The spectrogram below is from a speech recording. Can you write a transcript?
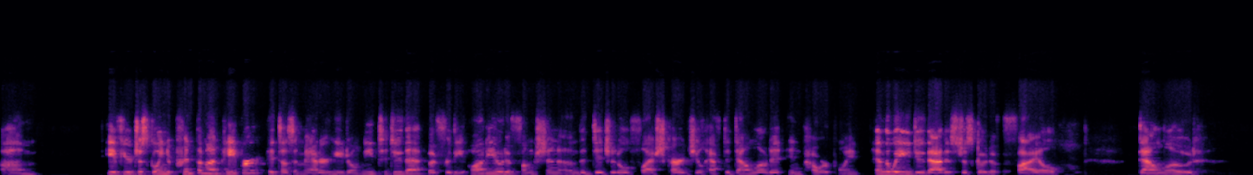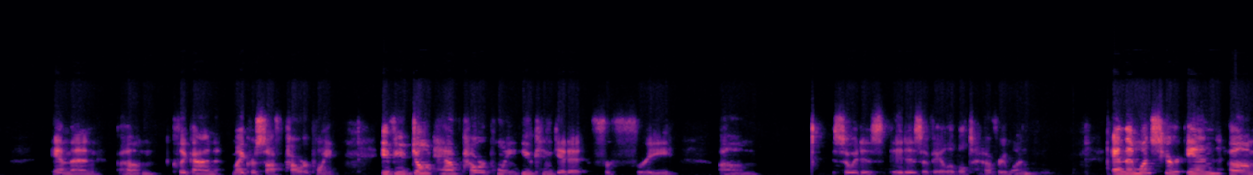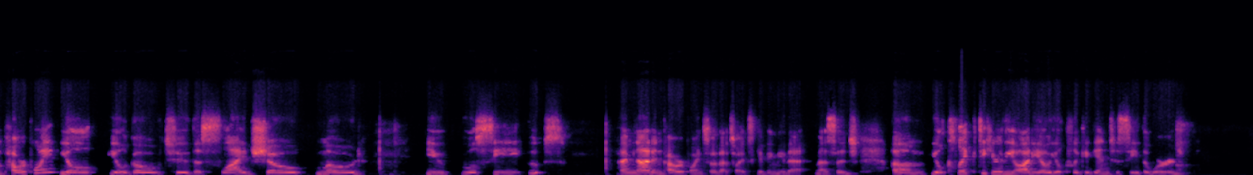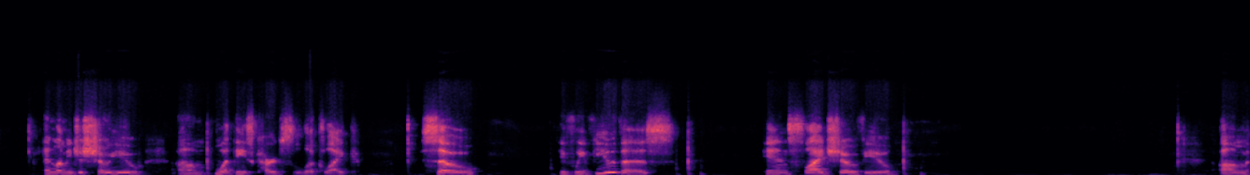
Um, if you're just going to print them on paper, it doesn't matter. You don't need to do that. But for the audio to function on the digital flashcards, you'll have to download it in PowerPoint. And the way you do that is just go to File, Download, and then um, click on Microsoft PowerPoint. If you don't have PowerPoint, you can get it for free. Um, so it is, it is available to everyone. And then once you're in um, PowerPoint, you'll you'll go to the slideshow mode. You will see, oops, I'm not in PowerPoint, so that's why it's giving me that message. Um, you'll click to hear the audio. You'll click again to see the word. And let me just show you um, what these cards look like. So if we view this in slideshow view, um,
